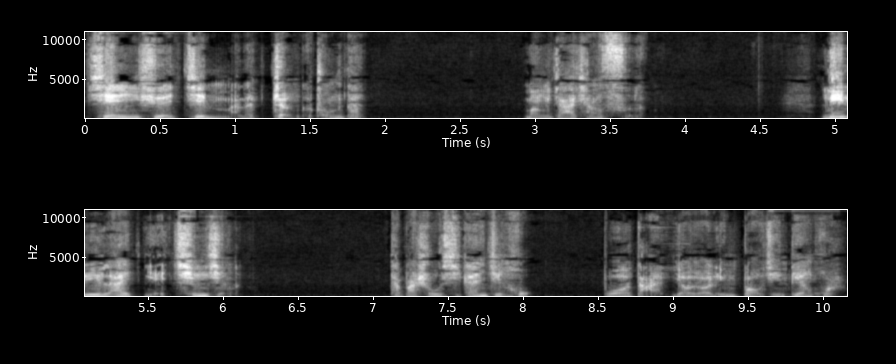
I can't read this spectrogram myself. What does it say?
鲜血浸满了整个床单。孟家强死了，李丽兰也清醒了。她把手洗干净后，拨打幺幺零报警电话，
